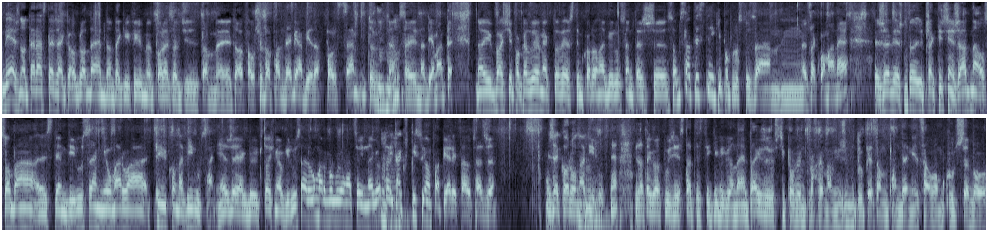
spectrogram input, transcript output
Wiesz, no teraz też jak oglądałem tam takie filmy, polecam ci tam y, to fałszywa pandemia, bieda w Polsce, to wrzucałem sobie na diamantę. No i właśnie pokazują, jak to wiesz, z tym koronawirusem też y, są statystyki po prostu za, mm, zakłamane, że wiesz, kto, praktycznie żadna osoba y, z tym wirusem nie umarła tylko na wirusa, nie? Że jakby ktoś miał wirusa, ale umarł w ogóle na co innego, to i tak wpisują papiery cały czas, że że koronawirus, nie? Dlatego później statystyki wyglądają tak, że już ci powiem, trochę mam już w dupie tą pandemię całą, kurczę, bo,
